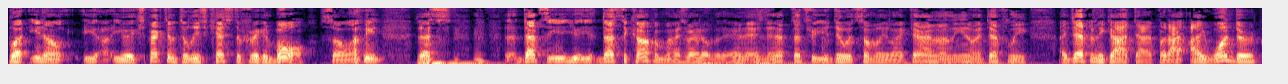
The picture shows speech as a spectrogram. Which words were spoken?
but you know you, you, expect him to at least catch the friggin' ball. So I mean, that's mm-hmm. that's you, that's the compromise right over there, and, and that, that's what you do with somebody like that. And you know, I definitely I definitely got that, but I, I wonder.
